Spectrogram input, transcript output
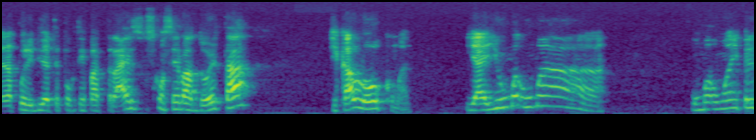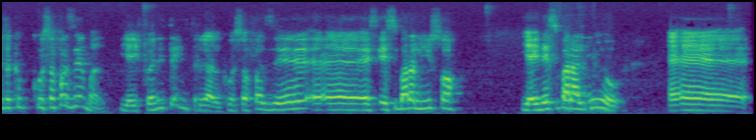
era proibido até pouco tempo atrás, os conservadores tá ficar louco, mano. E aí uma, uma, uma, uma empresa que começou a fazer, mano. E aí foi a Nintendo, tá ligado? Começou a fazer é, é esse baralhinho só. E aí nesse baralhinho, é,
